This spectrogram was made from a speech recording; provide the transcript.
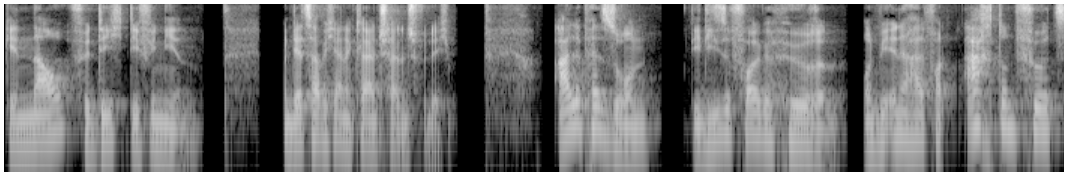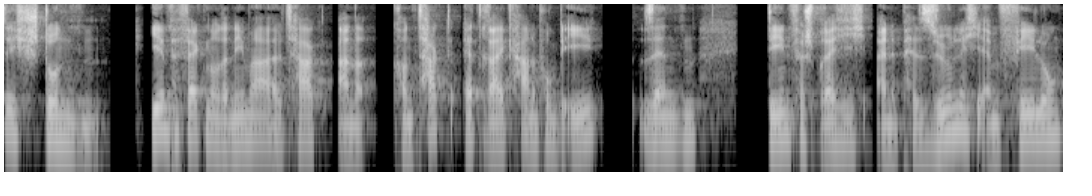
genau für dich definieren. Und jetzt habe ich eine kleine Challenge für dich. Alle Personen, die diese Folge hören und mir innerhalb von 48 Stunden ihren perfekten Unternehmeralltag an kontakt.reikane.de senden. Den verspreche ich eine persönliche Empfehlung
